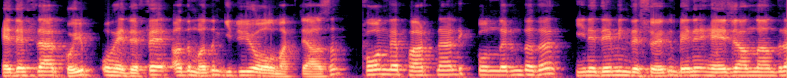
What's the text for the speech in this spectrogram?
hedefler koyup o hedefe adım adım gidiyor olmak lazım. Fon ve partnerlik konularında da yine demin de söyledim beni heyecanlandıran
